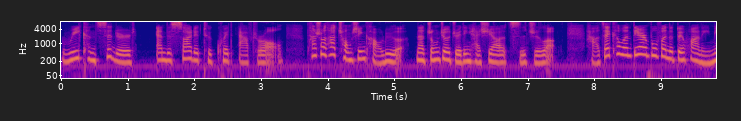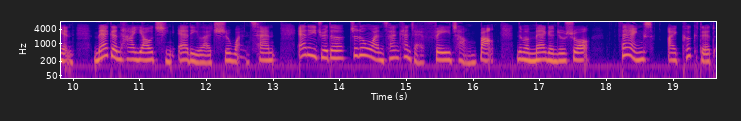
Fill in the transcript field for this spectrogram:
reconsidered. and decided to quit after all。他说他重新考虑了，那终究决定还是要辞职了。好，在课文第二部分的对话里面，Megan 她邀请 Eddie 来吃晚餐。Eddie 觉得这顿晚餐看起来非常棒，那么 Megan 就说：“Thanks, I cooked it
